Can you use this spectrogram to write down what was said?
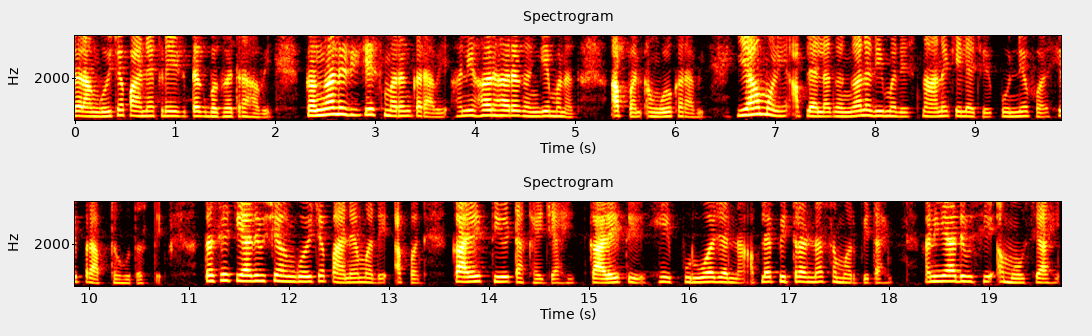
तर आंघोळीच्या पाण्याकडे एकटक बघत राहावे. गंगा नदीचे स्मरण करावे आणि हर हर गंगे म्हणत आपण आंघोळ करावी. यामुळे आपल्याला गंगा नदीमध्ये स्नान केल्याचे पुण्यफळ हे प्राप्त होत असते. तसेच या दिवशी आंघोळीच्या पाण्यामध्ये आपण काळे तीळ टाकायचे आहे. काळे तीळ हे पूर्वजांना आपल्या पित्रांना समर्पित आहे आणि या दिवशी अमावस्या आहे.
